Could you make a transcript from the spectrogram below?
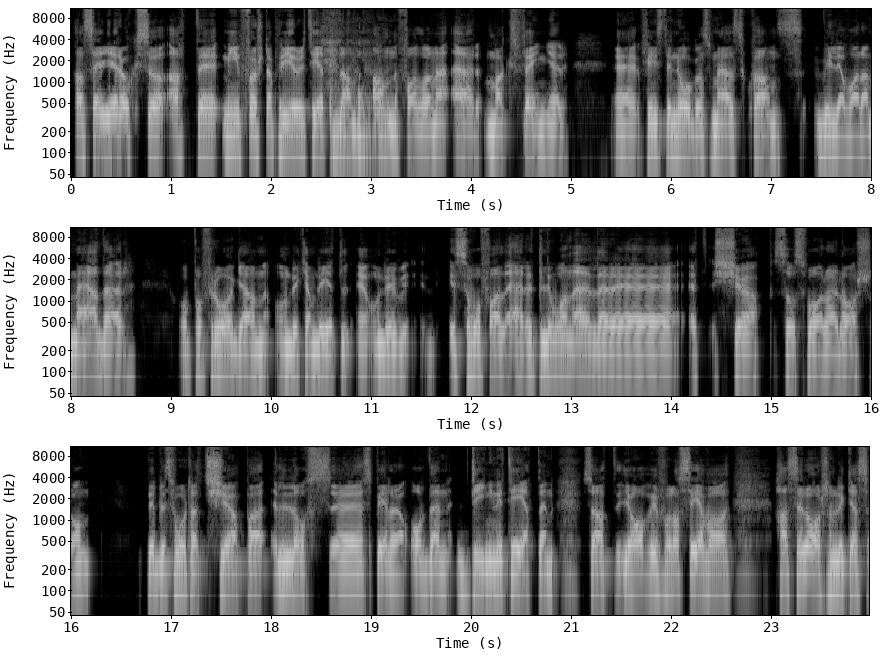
Han säger också att eh, min första prioritet bland anfallarna är Max Fenger. Eh, finns det någon som helst chans vill jag vara med där. Och på frågan om det kan bli ett, om det i så fall är ett lån eller eh, ett köp så svarar Larsson det blir svårt att köpa loss eh, spelare av den digniteten. Så att ja, vi får se vad Hasse Larsson lyckas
